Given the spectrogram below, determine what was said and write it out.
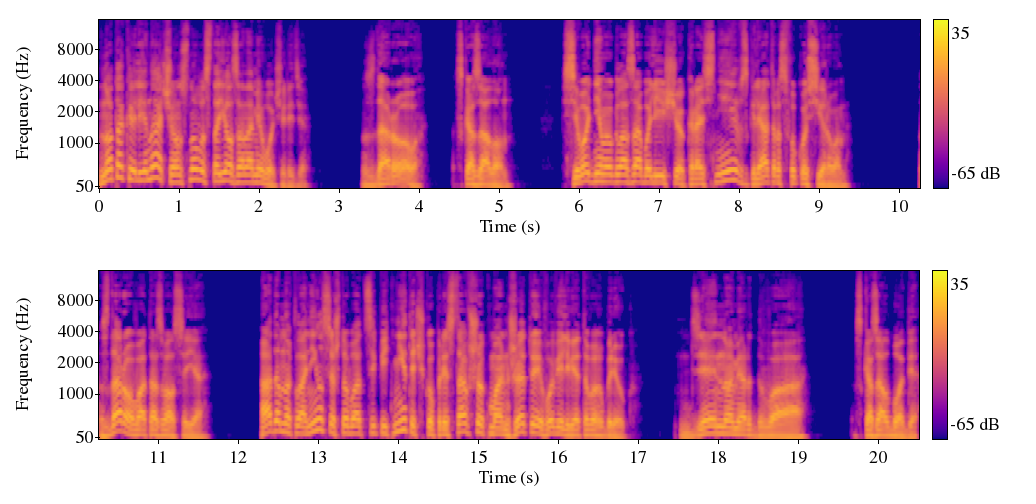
Но так или иначе, он снова стоял за нами в очереди. «Здорово», — сказал он. Сегодня его глаза были еще краснее, взгляд расфокусирован. «Здорово», — отозвался я. Адам наклонился, чтобы отцепить ниточку, приставшую к манжету его вельветовых брюк. «День номер два», — сказал Бобби.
